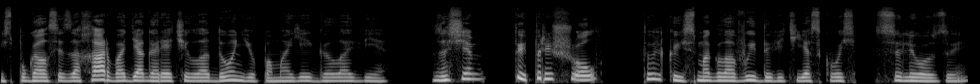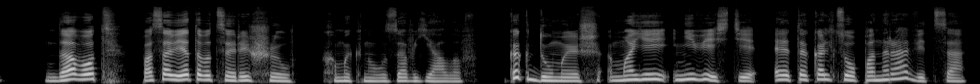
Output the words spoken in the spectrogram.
Испугался Захар, водя горячей ладонью по моей голове. Зачем ты пришел? Только и смогла выдавить я сквозь слезы. Да вот, посоветоваться решил, хмыкнул Завьялов. Как думаешь, моей невесте это кольцо понравится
